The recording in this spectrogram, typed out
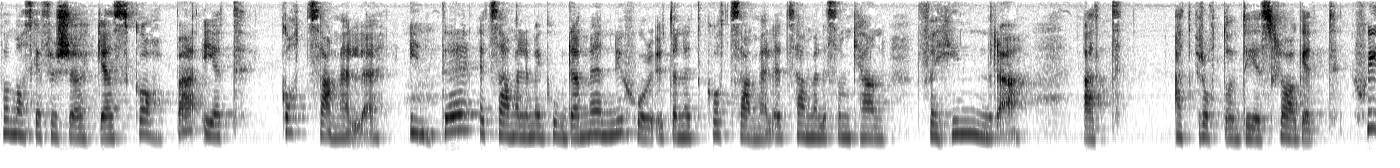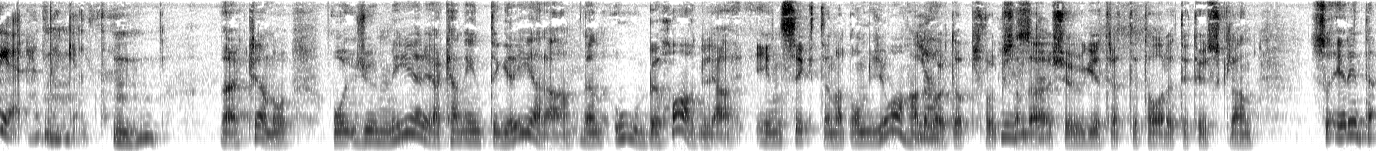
vad man ska försöka skapa i ett gott samhälle. Inte ett samhälle med goda människor utan ett gott samhälle. Ett samhälle som kan förhindra att, att brott av det slaget sker helt enkelt. Verkligen. Och, och ju mer jag kan integrera den obehagliga insikten att om jag hade Ja, varit uppvuxen där 20-30-talet i Tyskland så är det inte,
